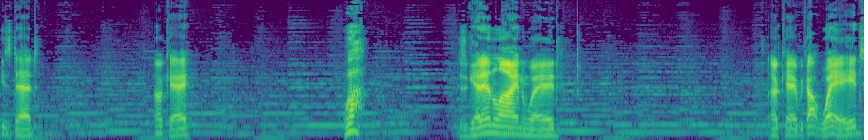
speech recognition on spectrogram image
he's dead. Okay. What? Just get in line, Wade. Okay, we got Wade.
